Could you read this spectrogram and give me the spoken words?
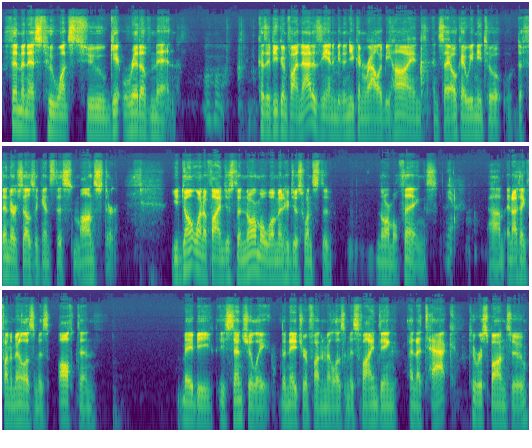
feminist who wants to get rid of men because mm-hmm. if you can find that as the enemy then you can rally behind and say okay we need to defend ourselves against this monster you don't want to find just a normal woman who just wants to normal things. Yeah. Um, and I think fundamentalism is often, maybe essentially, the nature of fundamentalism is finding an attack to respond to,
